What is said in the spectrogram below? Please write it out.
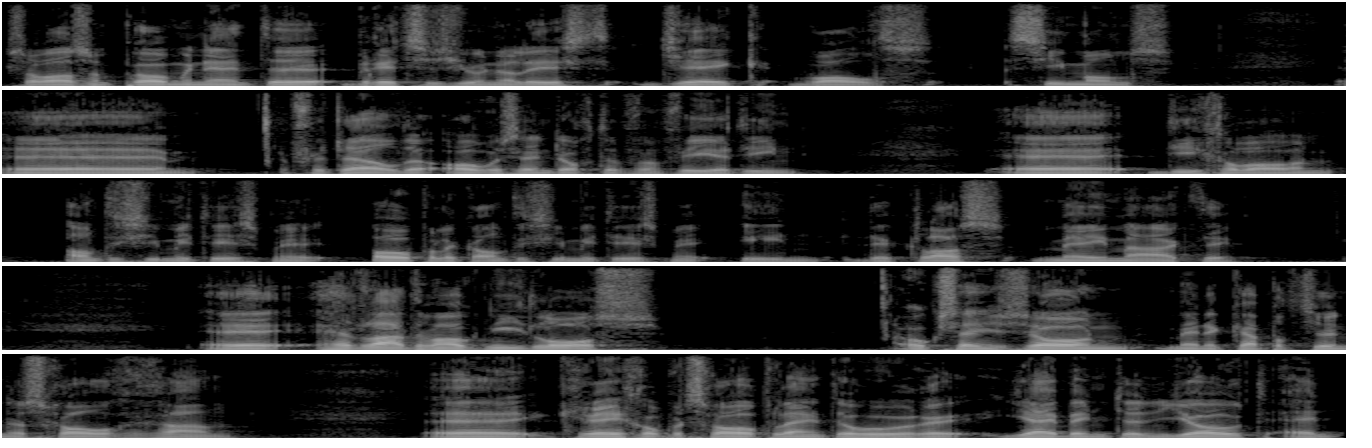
Zoals een prominente Britse journalist, Jake Walls Simons, uh, vertelde over zijn dochter van 14. Uh, eh, die gewoon antisemitisme, openlijk antisemitisme in de klas meemaakte. Uh, het laat hem ook niet los. Ook zijn zoon, met een kappeltje naar school gegaan, kreeg op het schoolplein te horen: Jij bent een Jood en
